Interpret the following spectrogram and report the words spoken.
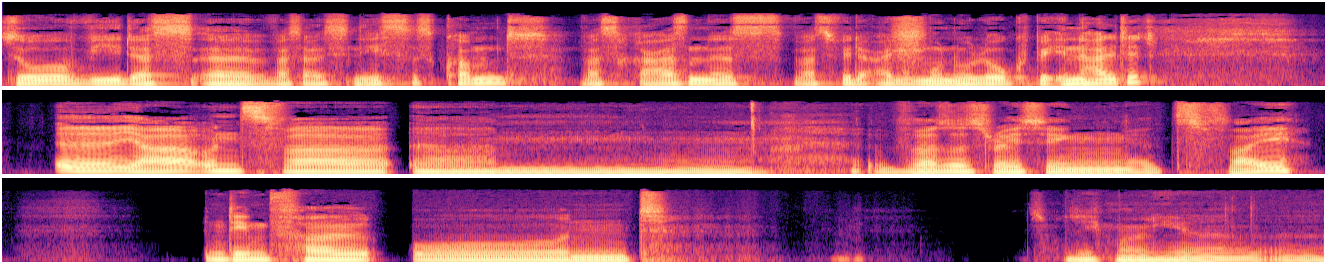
So wie das, äh, was als nächstes kommt, was Rasendes, was wieder einen Monolog beinhaltet. Äh, ja, und zwar ähm, Versus Racing 2 in dem Fall und jetzt muss ich mal hier äh,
